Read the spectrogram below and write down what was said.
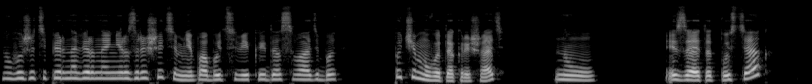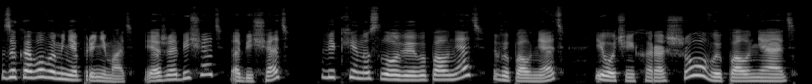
Но вы же теперь, наверное, не разрешите мне побыть с Викой до свадьбы. Почему вы так решать? Ну, и за этот пустяк? За кого вы меня принимать? Я же обещать? Обещать. Викхин условия выполнять? Выполнять. И очень хорошо выполнять.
